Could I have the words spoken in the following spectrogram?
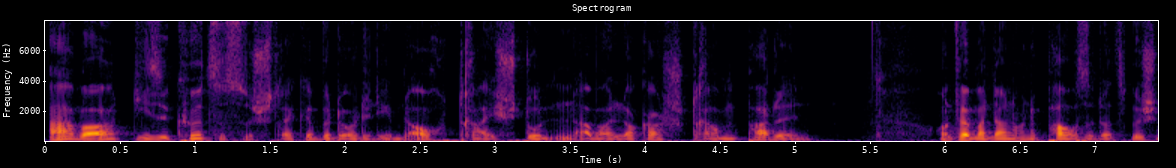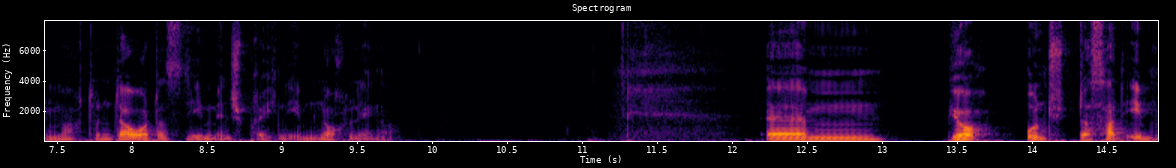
Aber diese kürzeste Strecke bedeutet eben auch drei Stunden, aber locker stramm paddeln. Und wenn man dann noch eine Pause dazwischen macht, dann dauert das dementsprechend eben noch länger. Ähm, ja, und das hat eben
